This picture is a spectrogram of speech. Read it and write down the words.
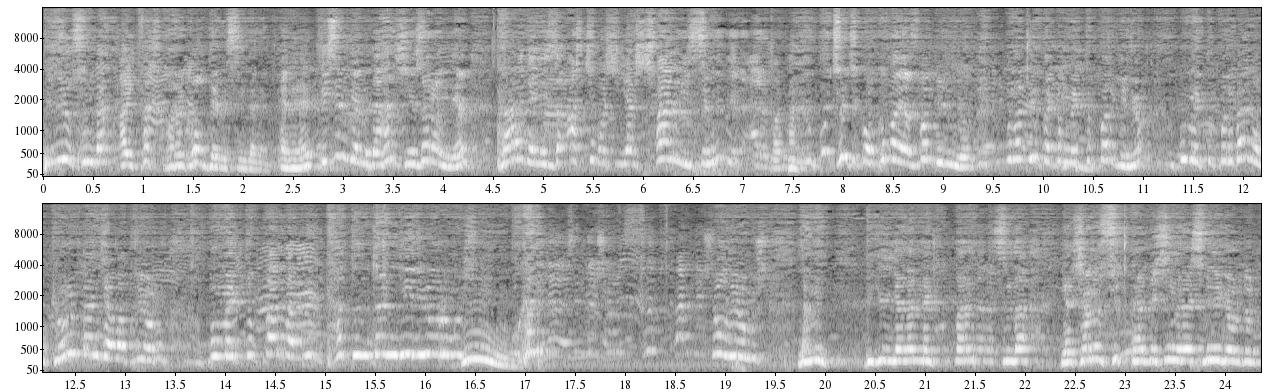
Biliyorsun ben Aytaç Karakol gemisindenim. Evet. Bizim gemide her şeyi zor anlayan Karadeniz'de aşçıbaşı Yaşar isimli bir er var. Bu çocuk okuma yazma bilmiyor. Buna bir takım mektuplar geliyor. Bu mektupları ben okuyorum, ben cevaplıyorum. Bu mektuplar da bir kadından geliyormuş. Bu kadın süt kardeşi oluyormuş. Lamin bir gün gelen mektupların arasında Yaşar'ın süt kardeşinin resmini gördüm.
